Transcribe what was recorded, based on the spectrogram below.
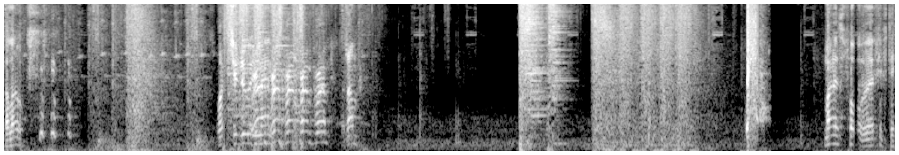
Hello? What you doing, Ramp, man? ramp, ramp, ramp, ramp, ramp. Minus four, uh, 50.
